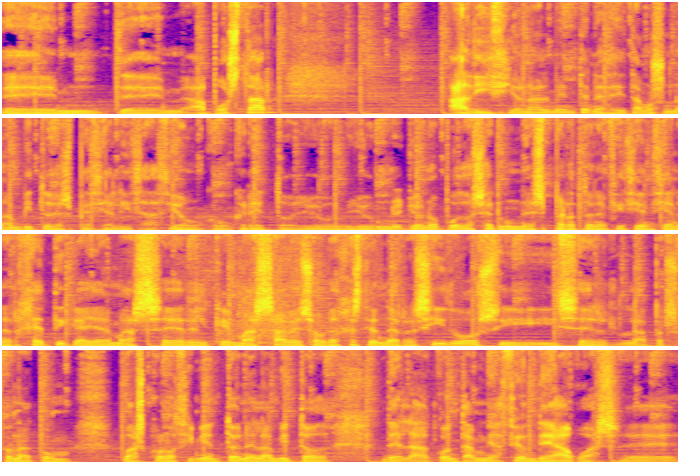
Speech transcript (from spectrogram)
eh, apostar, Adicionalmente necesitamos un ámbito de especialización concreto. Yo, yo, no puedo ser un experto en eficiencia energética y además ser el que más sabe sobre gestión de residuos y, ser la persona con más conocimiento en el ámbito de la contaminación de aguas. Eh,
